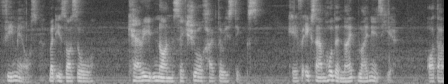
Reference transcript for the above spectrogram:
females but is also carry non-sexual characteristics. Okay for example the night blindness here or ต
